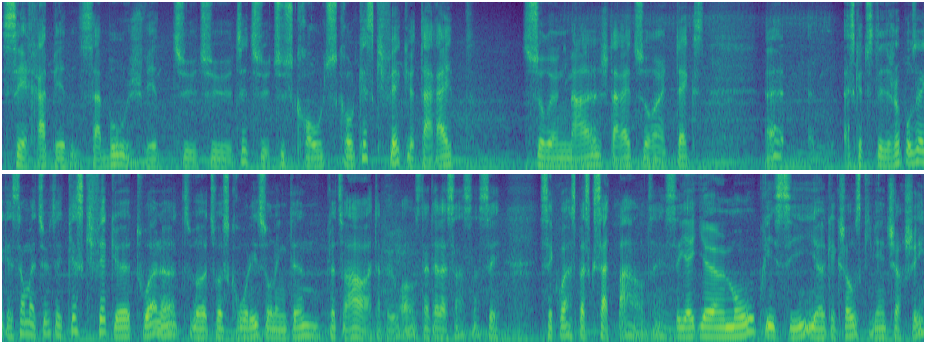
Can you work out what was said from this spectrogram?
C'est rapide, ça bouge vite. Tu, tu, tu, tu scrolls, tu scrolls. Qu'est-ce qui fait que tu arrêtes sur une image, tu arrêtes sur un texte? Est-ce que tu t'es déjà posé la question, Mathieu? Qu'est-ce qui fait que toi, là, tu vas, tu vas scroller sur LinkedIn, puis là, tu vas Ah, t'as peu, voir, c'est intéressant, ça. C'est, quoi? C'est parce que ça te parle. Il y, a un mot précis, il y a quelque chose qui vient te chercher.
